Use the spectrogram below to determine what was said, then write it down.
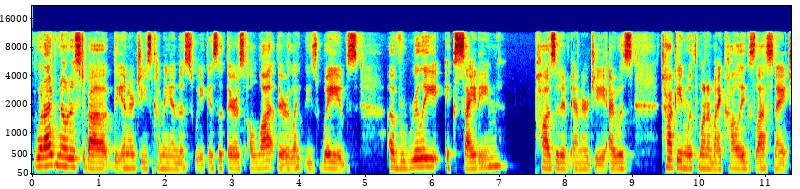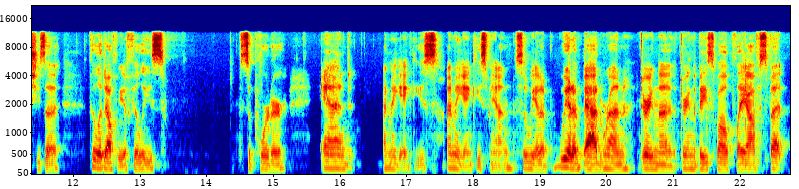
what I've noticed about the energies coming in this week is that there's a lot, there are like these waves of really exciting, positive energy. I was talking with one of my colleagues last night. She's a Philadelphia Phillies supporter. And I'm a Yankees. I'm a Yankees fan. So we had a we had a bad run during the during the baseball playoffs. But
